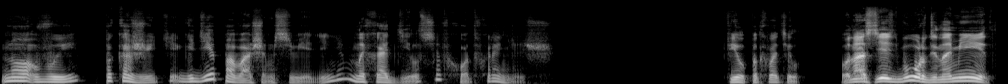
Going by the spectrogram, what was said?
Но вы покажите, где, по вашим сведениям, находился вход в хранилище. Фил подхватил. — У нас есть бур, динамит.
